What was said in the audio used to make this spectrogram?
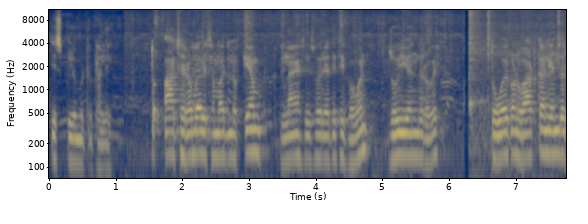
ત્રીસ કિલોમીટર ખાલી. તો આ છે રબારી સમાજનો કેમ્પ લાયન્સ ઈશ્વરી અતિથિ ભવન. જોઈએ અંદર હવે. તો હોય પણ વાટકાની અંદર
